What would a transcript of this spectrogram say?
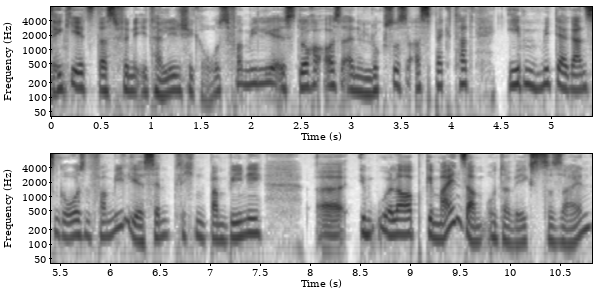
denke jetzt, dass für eine italienische Großfamilie es durchaus einen Luxusaspekt hat, eben mit der ganzen großen Familie, sämtlichen Bambini äh, im Urlaub gemeinsam unterwegs zu sein.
